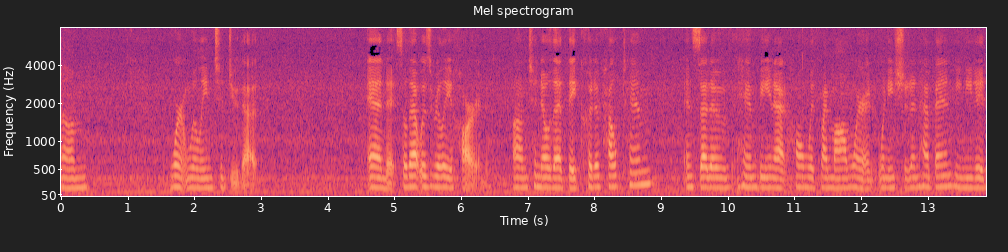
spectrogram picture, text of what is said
um, weren't willing to do that. And so that was really hard um, to know that they could have helped him instead of him being at home with my mom where when he shouldn't have been. He needed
